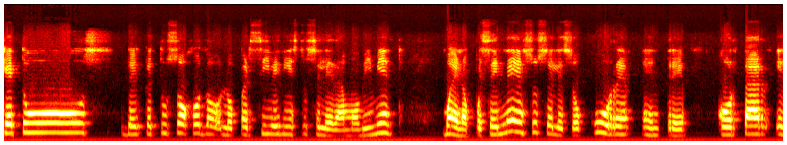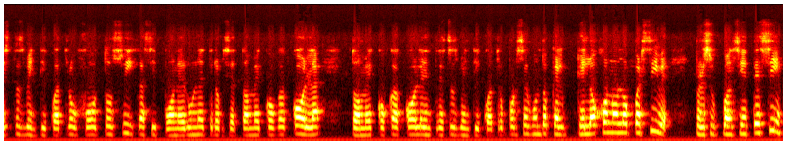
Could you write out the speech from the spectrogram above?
que tus, de, que tus ojos lo perciben y esto se le da movimiento. Bueno, pues en eso se les ocurre entre cortar estas 24 fotos fijas y poner un letrero que se tome Coca-Cola tome Coca-Cola entre estos 24 por segundo, que el, que el ojo no lo percibe, pero el subconsciente sí.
